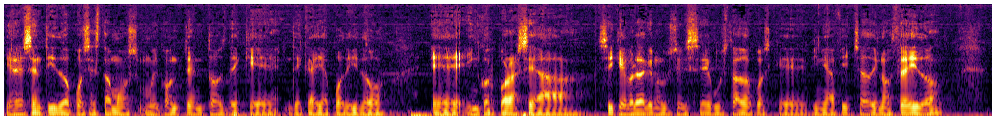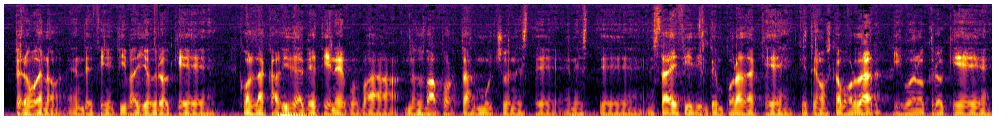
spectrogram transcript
y en ese sentido pues estamos muy contentos de que, de que haya podido eh, incorporarse a... Sí que es verdad que nos hubiese gustado pues que viniera fichado y no cedido, pero bueno, en definitiva yo creo que con la calidad que tiene pues va, nos va a aportar mucho en, este, en, este, en esta difícil temporada que, que, tenemos que abordar y bueno, creo que,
